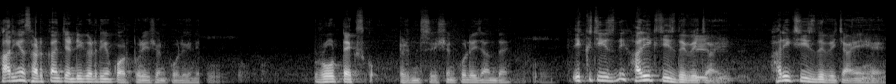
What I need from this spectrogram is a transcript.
ਸਾਰੀਆਂ ਸੜਕਾਂ ਚੰਡੀਗੜ੍ਹ ਦੀਆਂ ਕਾਰਪੋਰੇਸ਼ਨ ਕੋਲੇ ਨੇ। ਰੋਡ ਟੈਕਸ ਐਡਮਿਨਿਸਟ੍ਰੇਸ਼ਨ ਕੋਲੇ ਜਾਂਦਾ ਹੈ। ਇੱਕ ਚੀਜ਼ ਨਹੀਂ, ਹਰ ਇੱਕ ਚੀਜ਼ ਦੇ ਵਿੱਚ ਆਏ। ਹਰ ਇੱਕ ਚੀਜ਼ ਦੇ ਵਿੱਚ ਆਏ ਹੈ।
